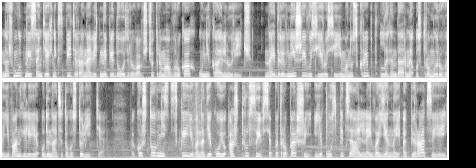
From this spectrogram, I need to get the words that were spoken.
Наш мутний сантехнік з Пітера навіть не підозрював, що тримав в руках унікальну річ. Найдревніший в усій Росії манускрипт легендарне Остромирове Євангеліє XI століття. Коштовність з Києва, над якою аж трусився Петро І і яку спеціальною воєнною операцією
